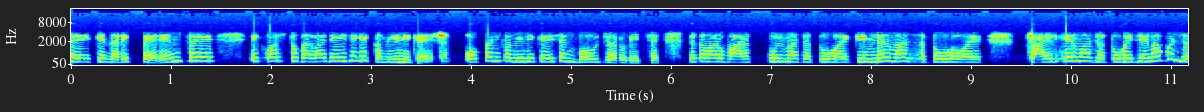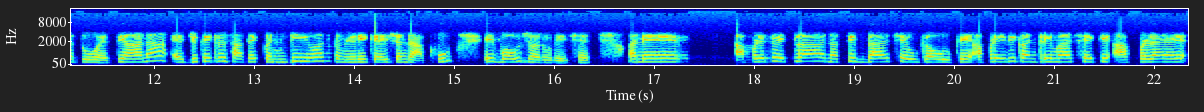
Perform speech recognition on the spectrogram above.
સે કે દરેક પેરેન્ટ્સે એક વસ્તુ કરવા જેવી છે કે કમ્યુનિકેશન ઓપન કમ્યુનિકેશન બહુ જરૂરી છે. જો તમારું બાળક સ્કૂલમાં જતું હોય, કિન્ડરમાં જતું હોય ચાઇલ્ડ કેરમાં જતું હોય, જેમાં પણ જતું હોય, ત્યાંના એજ્યુકેટર સાથે કન્ટિન્યુઅસ કમ્યુનિકેશન રાખવું એ બહુ જરૂરી છે. અને આપણે તો એટલા નસીબદાર છે એવું કહું કે આપણે એવી કન્ટ્રીમાં છે કે આપણે,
